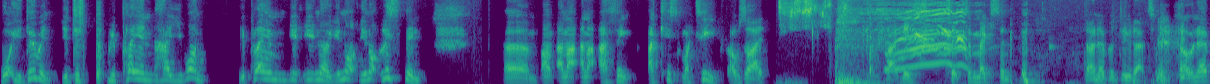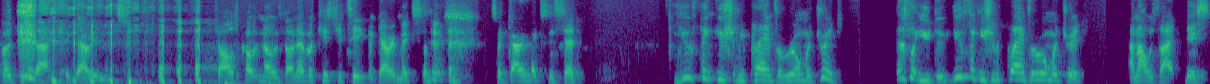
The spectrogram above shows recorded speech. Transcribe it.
what are you doing? You're just you're playing how you want. You're playing. You, you know, you're not you're not listening." Um, and I, and I think I kissed my teeth. I was like, like this to, to Megson. Don't ever do that to me. Don't ever do that to Gary Megson. Giles Coke knows. Don't ever kiss your teeth at Gary Megson. So Gary Megson said, "You think you should be playing for Real Madrid? That's what you do. You think you should be playing for Real Madrid?" And I was like this,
